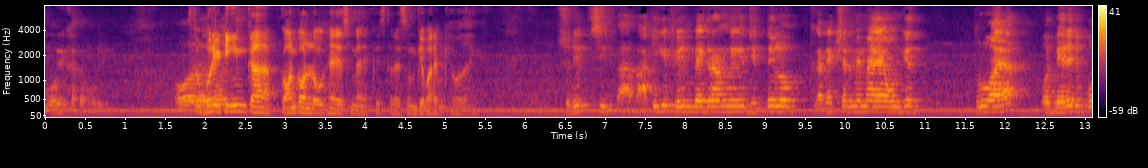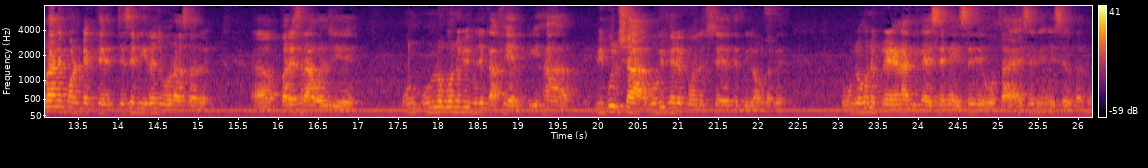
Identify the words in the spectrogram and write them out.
मूवी खत्म हुई और तो पूरी टीम का कौन कौन लोग हैं इसमें? किस तरह से उनके बारे में क्या बताएँगे? सुदीप सी बाकी की फ़िल्म बैकग्राउंड में जितने लोग कनेक्शन में मैं आया उनके थ्रू आया और मेरे जो पुराने कांटेक्ट थे जैसे नीरज वोरा सर परेश रावल जी है उन उन लोगों ने भी मुझे काफ़ी हेल्प की। हाँ विपुल शाह वो भी मेरे कॉलेज से थे बिलोंग करते तो उन लोगों ने प्रेरणा दी ऐसे नहीं ऐसे होता है ऐसे नहीं ऐसे होता तो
